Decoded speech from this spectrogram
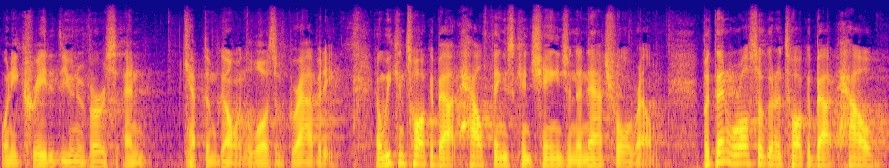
when He created the universe and kept them going, the laws of gravity. And we can talk about how things can change in the natural realm. But then we're also going to talk about how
